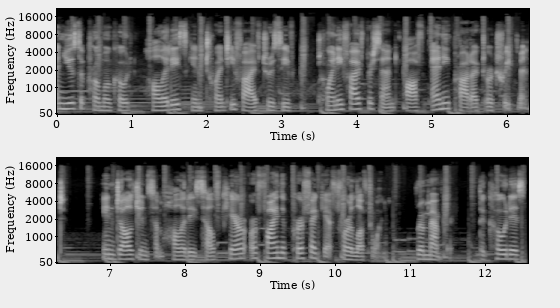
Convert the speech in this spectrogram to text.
and use the promo code HOLIDAYSKIN25 to receive 25% off any product or treatment. Indulge in some holiday self care or find the perfect gift for a loved one. Remember, the code is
